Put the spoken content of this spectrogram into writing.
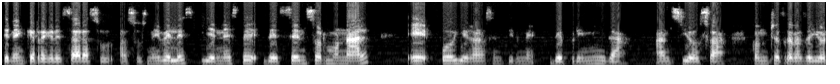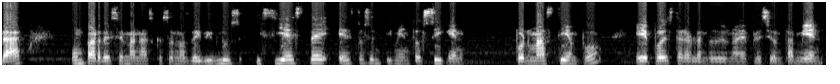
tienen que regresar a, a sus niveles y en este descenso hormonal puedo llegar a sentirme deprimida, ansiosa, con muchas ganas de llorar, un par de semanas que son los baby blues y si este, estos sentimientos siguen por más tiempo, eh, puede estar hablando de una depresión también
